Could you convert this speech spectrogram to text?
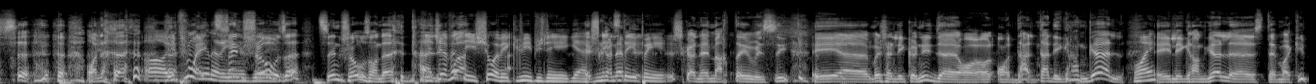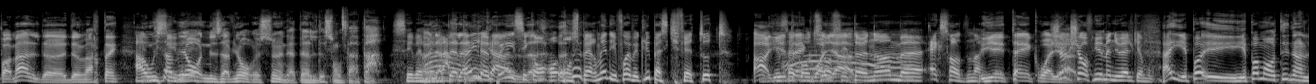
ça? On a... Ah, il y a plus moyen de tu sais rien une dire. chose, hein? Sais une chose, on a... J'ai déjà fait des shows avec lui, puis je les gars. je connais, je connais Martin aussi. Et euh, moi, je l'ai connu de- on- on- dans le temps des Grandes Gueules. Ouais. Et les Grandes Gueules, euh, c'était moqué pas mal de, de Martin. Ah oui, nous c'est avions, vrai. Nous avions reçu un appel de son papa. C'est vrai. Un Martin, appel le amical. pire, c'est qu'on on se permet des fois avec lui parce qu'il fait tout. Ah, il est incroyable. C'est un homme euh, extraordinaire. Il est Je incroyable. qu'il chauffe mieux manuel que moi. Ah, il est pas, il est pas monté dans le,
